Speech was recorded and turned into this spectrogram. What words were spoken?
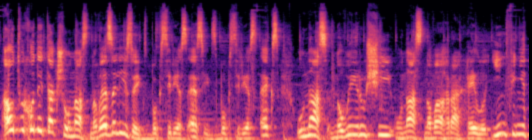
А от виходить так, що у нас нове залізо Xbox Series S, Xbox Series X, у нас новий рушій, у нас нова гра Halo Infinite,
